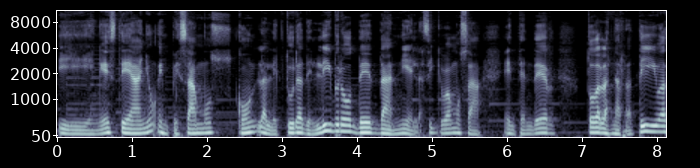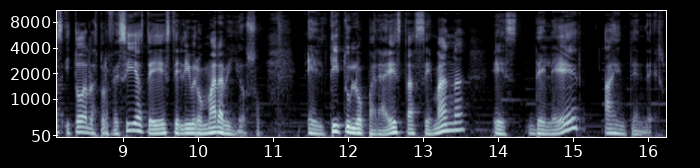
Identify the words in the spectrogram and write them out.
y en este año empezamos con la lectura del libro de Daniel, así que vamos a entender todas las narrativas y todas las profecías de este libro maravilloso. El título para esta semana es De leer a entender.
